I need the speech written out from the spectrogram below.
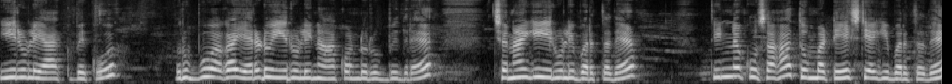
ಈರುಳ್ಳಿ ಹಾಕಬೇಕು. ರುಬ್ಬುವಾಗ ಎರಡು ಈರುಳ್ಳಿನ ಹಾಕ್ಕೊಂಡು ರುಬ್ಬಿದರೆ ಚೆನ್ನಾಗಿ ಈರುಳ್ಳಿ ಬರ್ತದೆ. ತಿನ್ನೋಕ್ಕೂ ಸಹ ತುಂಬ ಟೇಸ್ಟಿಯಾಗಿ ಬರ್ತದೆ.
